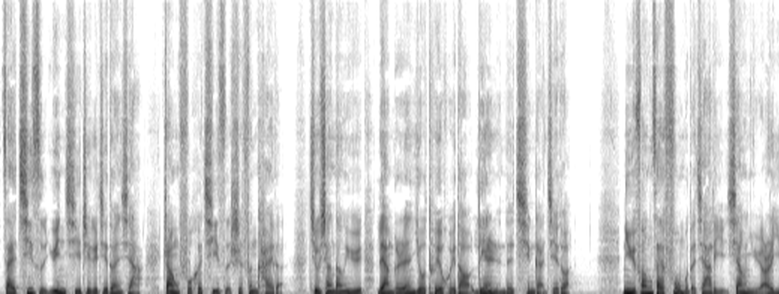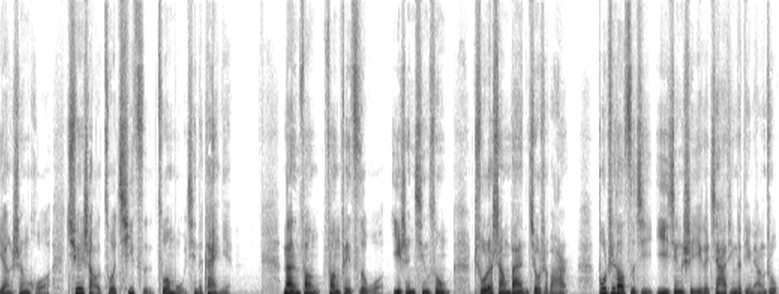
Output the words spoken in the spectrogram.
在妻子孕期这个阶段下，丈夫和妻子是分开的，就相当于两个人又退回到恋人的情感阶段。女方在父母的家里像女儿一样生活，缺少做妻子、做母亲的概念；男方放飞自我，一身轻松，除了上班就是玩儿，不知道自己已经是一个家庭的顶梁柱，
